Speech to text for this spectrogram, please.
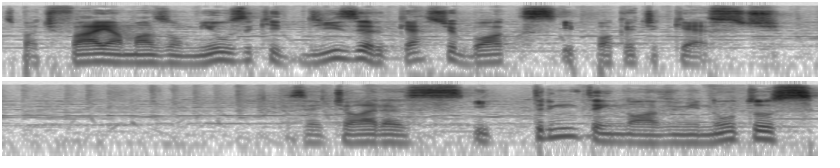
Spotify, Amazon Music, Deezer, Castbox e Pocket Cast. 7 horas e 39 minutos.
